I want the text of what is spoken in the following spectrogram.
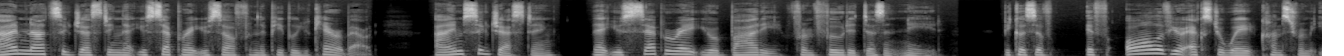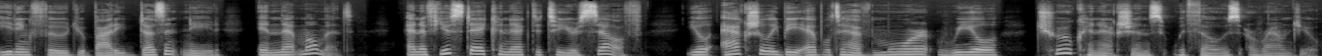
I'm not suggesting that you separate yourself from the people you care about. I'm suggesting that you separate your body from food it doesn't need. Because if, if all of your extra weight comes from eating food your body doesn't need in that moment, and if you stay connected to yourself, you'll actually be able to have more real, true connections with those around you.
